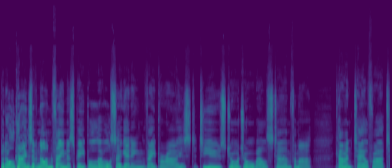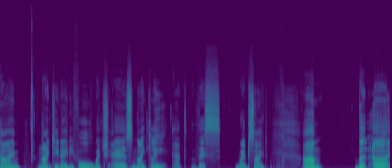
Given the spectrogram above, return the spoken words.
But all kinds of non famous people are also getting vaporized, to use George Orwell's term from our current tale for our time. 1984, which airs nightly at this website. Um, but uh,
